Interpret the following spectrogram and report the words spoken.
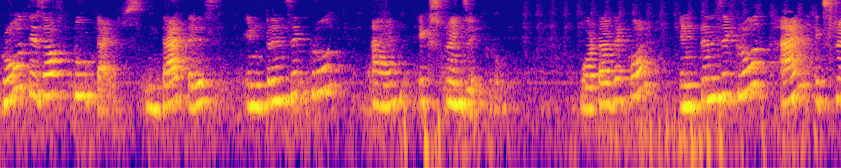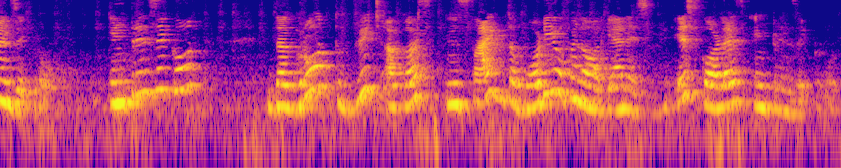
Growth is of two types. That is intrinsic growth and extrinsic growth. What are they called? Intrinsic growth and extrinsic growth. Intrinsic growth, the growth which occurs inside the body of an organism is called as intrinsic growth.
